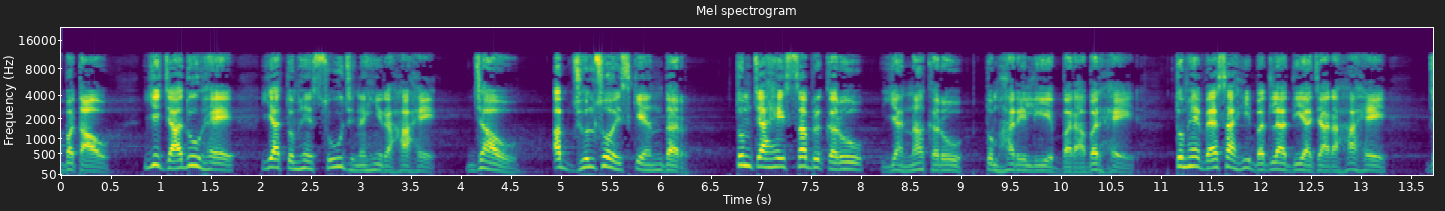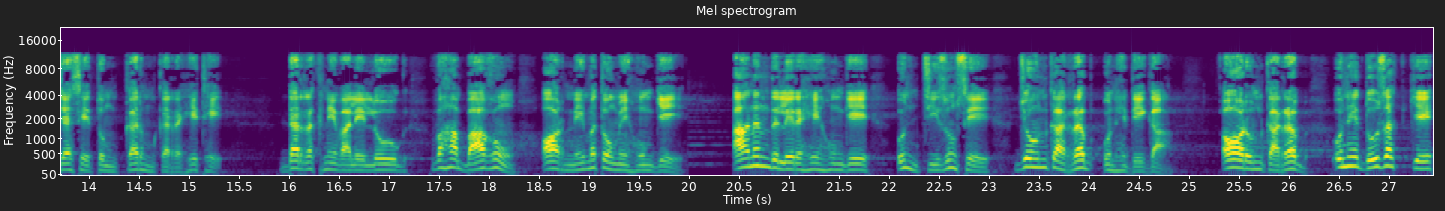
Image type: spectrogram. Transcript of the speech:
बताओ, ये जादू है या तुम्हें सूझ नहीं रहा है? जाओ, अब झुलसो इसके अंदर। तुम चाहे सब्र करो या ना करो, तुम्हारे लिए बराबर है। तुम्हें वैसा ही बदला दिया जा रहा है जैसे तुम कर्म कर रहे थे। डर रखने वाले लोग वहाँ बागों और नेमतों में होंगे। आनंद ले रहे होंगे उन चीज़ों से जो उनका रब उन्हें देगा, और उनका रब उन्हें दोजक के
